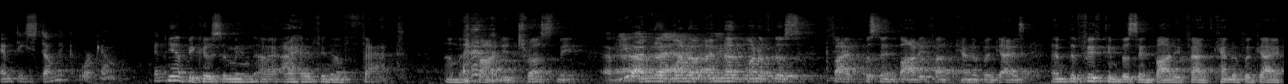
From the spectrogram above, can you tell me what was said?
empty stomach workout? You know? Yeah, because I mean, I, I have enough fat on my body, trust me. Uh, I'm not one of I'm not one of those five percent body fat kind of a guys. I'm the fifteen percent body fat kind of a guy.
